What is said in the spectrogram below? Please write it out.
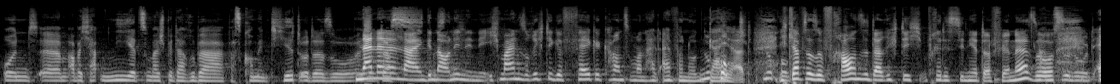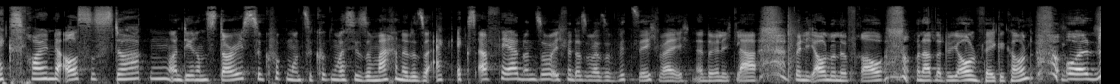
Und ähm, aber ich habe nie jetzt zum Beispiel darüber was kommentiert oder so. Also Nein, nein, das- nein, nein, genau, nee, nee, nee. Ich meine so richtige Fake-Accounts, wo man halt einfach nur, Nur geiert. guckt, nur. Ich glaube, so, so Frauen sind da richtig prädestiniert dafür, ne? So. Ex-Freunde auszustalken und deren Stories zu gucken und zu gucken, was sie so machen oder so Ex-Affären und so. Ich finde das immer so witzig, weil ich natürlich, klar, bin ich auch nur eine Frau und habe natürlich auch einen Fake-Account. Und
